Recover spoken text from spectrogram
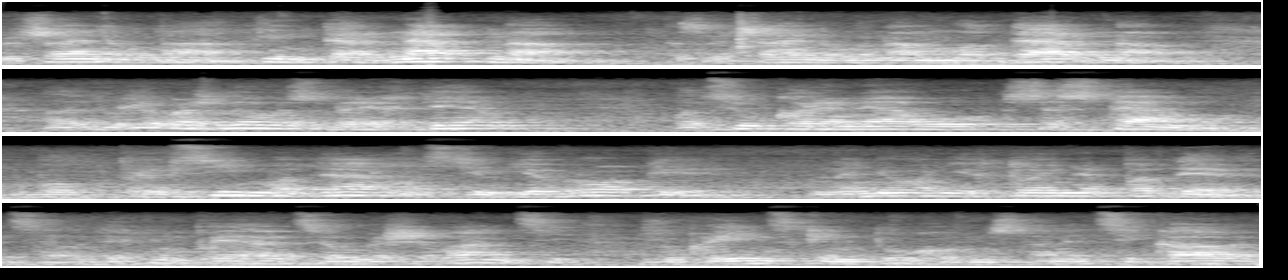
Звичайно, вона інтернетна, звичайно, вона модерна. Але дуже важливо зберегти оцю кореневу систему, бо при всій модерності в Європі на нього ніхто й не подивиться. От як він появиться у вишиванці з українським духом, він стане цікавим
